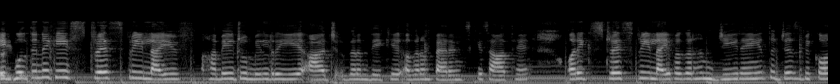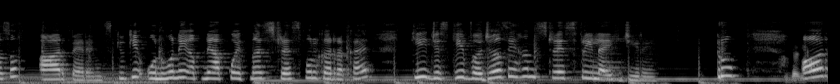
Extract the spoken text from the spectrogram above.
एक बोलते ना कि स्ट्रेस फ्री लाइफ हमें जो मिल रही है आज अगर हम देखें अगर हम पेरेंट्स के साथ हैं और एक स्ट्रेस फ्री लाइफ अगर हम जी रहे हैं तो just because of our parents क्योंकि उन्होंने अपने आप को इतना स्ट्रेसफुल कर रखा है कि जिसकी वजह से हम स्ट्रेस फ्री लाइफ जी रहे हैं। ट्रू और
